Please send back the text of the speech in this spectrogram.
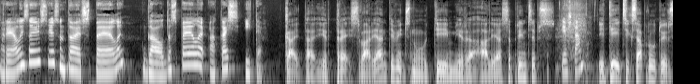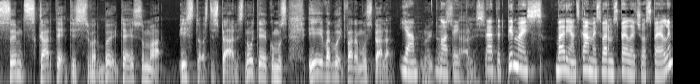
realizējusies, un tā ir spēle, galda spēle, akas ite kā tā ir trīs varianti. Viens no tiem ir aliasa princips. Tieši tā. Ir tī, cik saprotu, ir simts kartētis, varbūt teisumā. Izstāsti spēles noteikumus, ir varbūt varam uzspēlēt. Jā, nu, noteikti. Spēles, jā. Tātad pirmais variants, kā mēs varam spēlēt šo spēli.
